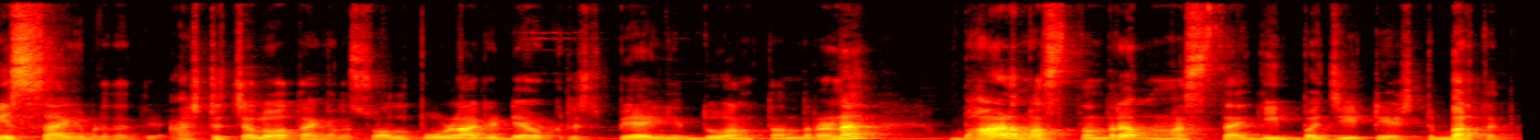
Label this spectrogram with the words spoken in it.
ಮಿಸ್ ಆಗಿಬಿಡ್ತೈತಿ. ಅಷ್ಟು ಚಲೋ ಆತಂಗಿಲ್ಲ. ಸ್ವಲ್ಪ ಉಳ್ಳಾಗಡ್ಡಿ ಅವು ಕ್ರಿಸ್ಪಿಯಾಗಿ ಇದ್ದು ಅಂತಂದ್ರನ ಭಾಳ ಮಸ್ತ್ ಅಂದ್ರೆ ಮಸ್ತಾಗಿ ಬಜ್ಜಿ ಟೇಸ್ಟ್ ಬರ್ತೈತಿ.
